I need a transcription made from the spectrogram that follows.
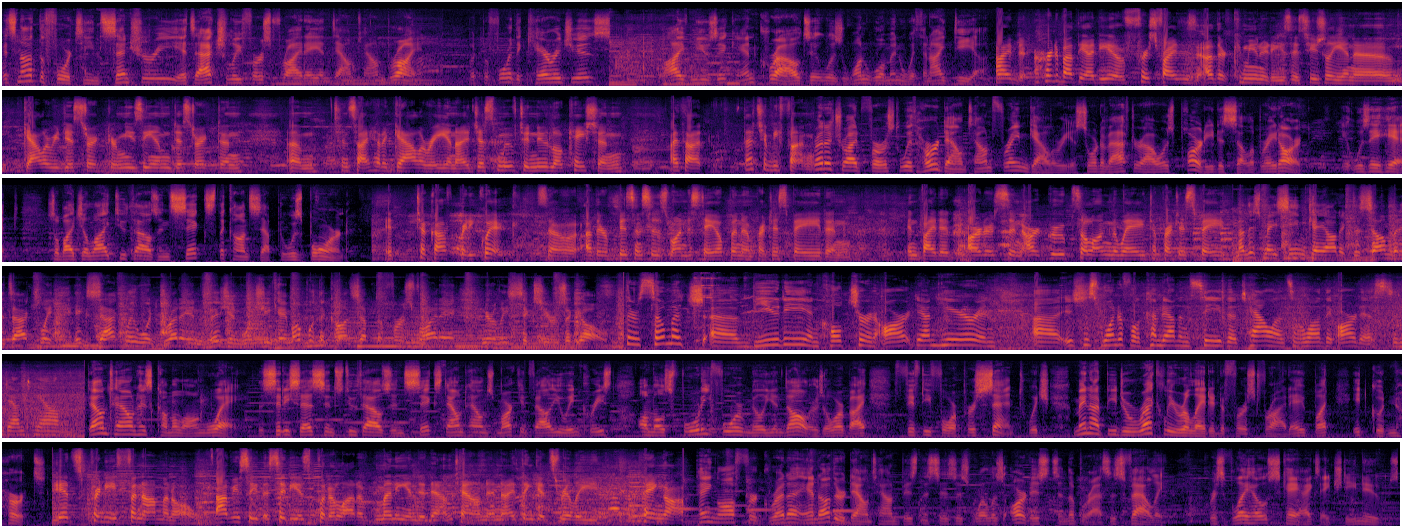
It's not the 14th century, it's actually First Friday in downtown Bryan. But before the carriages, live music, and crowds, it was one woman with an idea. I'd heard about the idea of First Fridays in other communities. It's usually in a gallery district or museum district, and um, since I had a gallery and I just moved to a new location, I thought that should be fun. Greta tried first with her downtown frame gallery, a sort of after hours party to celebrate art. It was a hit. So by July 2006, the concept was born. It took off pretty quick, so other businesses wanted to stay open and participate and invited artists and art groups along the way to participate. Now this may seem chaotic to some, but it's actually exactly what Greta envisioned when she came up with the concept of First Friday nearly six years ago. There's so much uh, beauty and culture and art down here and uh, it's just wonderful to come down and see the talents of a lot of the artists in downtown. Downtown has come a long way. The city says since 2006, downtown's market value increased almost $44 million, or by 54%, which may not be directly related to First Friday, but it couldn't hurt. It's pretty phenomenal. Obviously, the city has put a lot of money into downtown, and I think it's really paying off. Paying off for Greta and other downtown businesses as well as artists in the Brazos Valley. Chris Vlahos, KAGS HD News.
